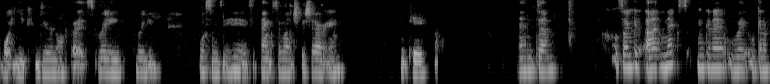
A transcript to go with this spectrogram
what you can do and offer. It's really, really awesome to hear. So thanks so much for sharing. Thank you. And um, cool. So I'm gonna uh, next. I'm gonna we're, we're, gonna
